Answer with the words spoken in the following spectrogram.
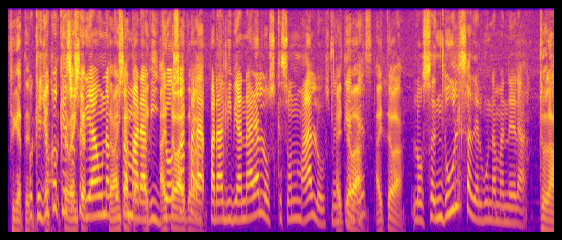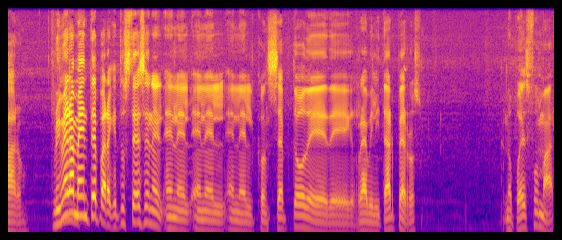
Fíjate. Porque yo creo que eso sería una cosa maravillosa va. para, para aliviar a los que son malos, ¿me Ahí te va, entiendes? ahí te va. Los endulza de alguna manera. Claro. Primeramente, para que tú estés en el, en el, en el, en el concepto de, de rehabilitar perros, no puedes fumar,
